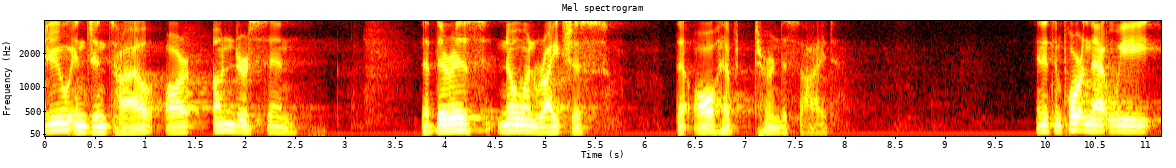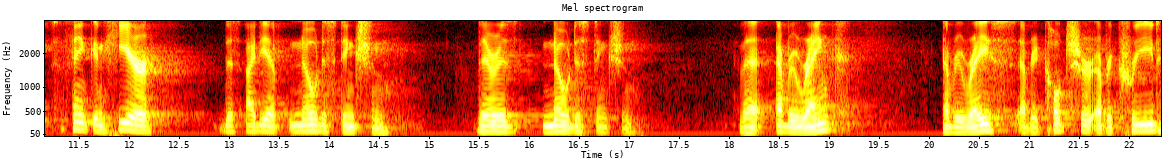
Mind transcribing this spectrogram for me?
Jew and Gentile, are under sin. That there is no one righteous, that all have turned aside. And it's important that we think and hear this idea of no distinction. There is no distinction. That every rank, every race, every culture, every creed,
